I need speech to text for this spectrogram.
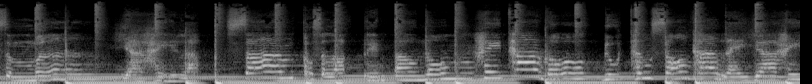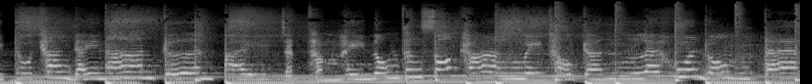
เสมอ อย่าให้หลับสามต้องสลับเปลี่ยนเต้านมให้ทารกดูดทั้งสองข้างและอย่าให้ดูดข้างใดนานเกินไป จะทำให้นมทั้งสองข้างไม่เท่ากันและหัวนมแตก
